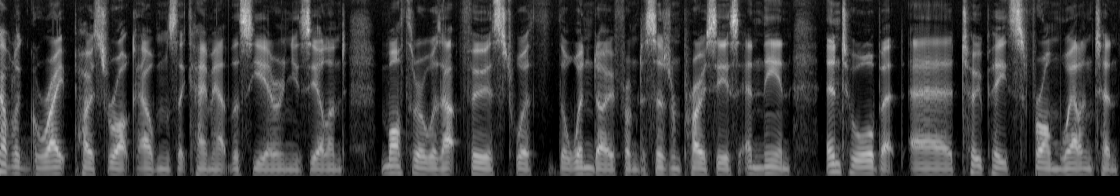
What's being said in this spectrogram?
Couple of great post rock albums that came out this year in New Zealand. Mothra was up first with The Window from Decision Process, and then Into Orbit, a two piece from Wellington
